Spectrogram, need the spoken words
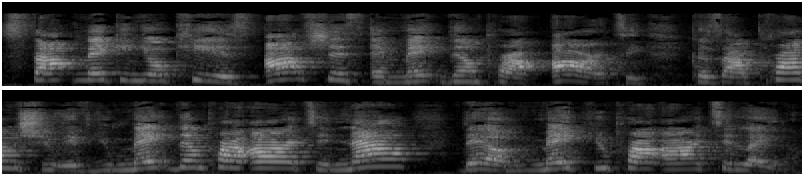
Stop making your kids options and make them priority. Because I promise you, if you make them priority now, they'll make you priority later.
